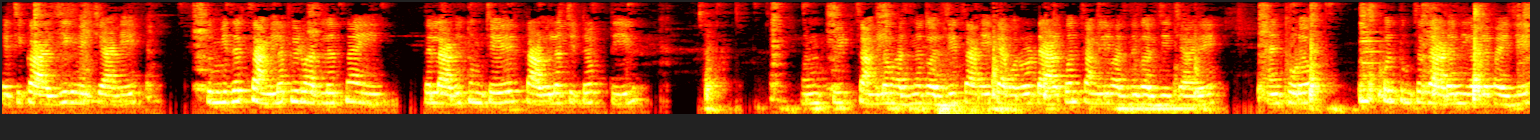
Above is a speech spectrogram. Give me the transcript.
याची काळजी घ्यायची आहे. तुम्ही जर चांगलं पीठ भाजलंच नाही तर लाडू तुमचे टाळूला चिटकतील. म्हणून पीठ चांगलं भाजणं गरजेचं आहे. त्याबरोबर डाळ पण चांगली भाजणं गरजेची आहे. आणि थोडं पीठ पण तुमचं जाडं निघालं पाहिजे.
